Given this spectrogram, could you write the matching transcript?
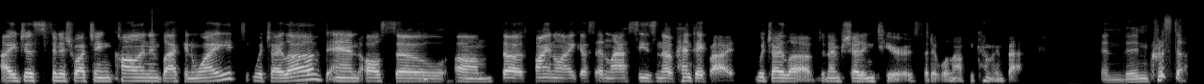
I just finished watching Colin in Black and White, which I loved, and also um, the final, I guess, and last season of Hente Five, which I loved, and I'm shedding tears that it will not be coming back. And then Krista.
